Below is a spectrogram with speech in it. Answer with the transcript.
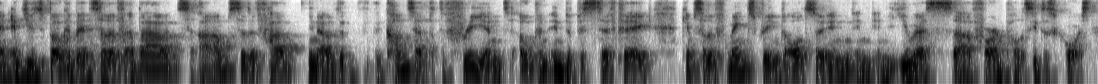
And, and you spoke a bit sort of about um, sort of how, you know, the, the concept of the free and open Indo-Pacific came sort of mainstreamed also in, in, in US uh, foreign policy discourse.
